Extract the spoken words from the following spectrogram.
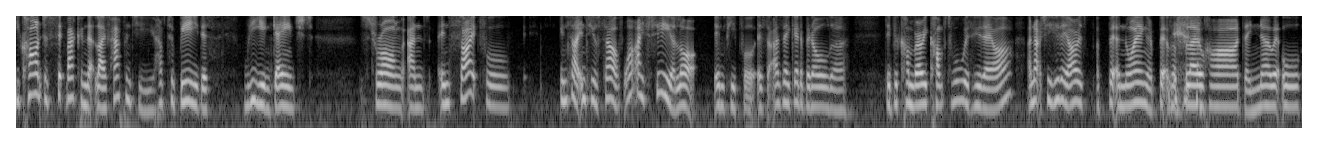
you can't just sit back and let life happen to you. You have to be this really engaged, strong, and insightful insight into yourself. What I see a lot in people is that as they get a bit older, they become very comfortable with who they are. And actually, who they are is a bit annoying, a bit of a blowhard. they know it all.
